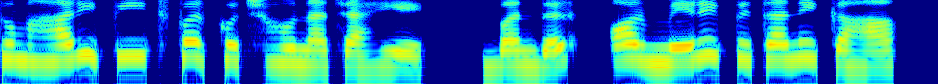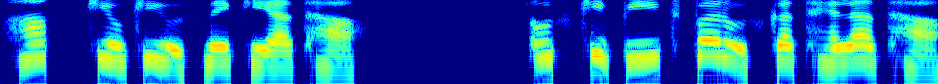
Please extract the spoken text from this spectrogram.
तुम्हारी पीठ पर कुछ होना चाहिए, बंदर। और मेरे पिता ने कहा हाँ क्योंकि उसने किया था। उसकी पीठ पर उसका थैला था।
